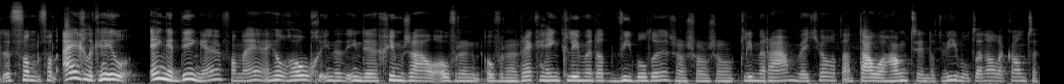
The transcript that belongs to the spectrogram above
Van, van eigenlijk heel enge dingen. Van hè, heel hoog in de, in de gymzaal over een, over een rek heen klimmen. Dat wiebelde. Zo'n zo, zo'n klimraam, weet je wel. Wat aan touwen hangt en dat wiebelt aan alle kanten.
